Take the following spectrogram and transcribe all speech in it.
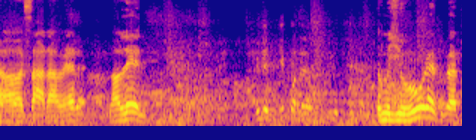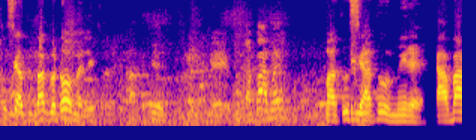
အော်စတာပဲတဲ့လော်လေး ฟิลิปญี่ปุ่นเลยฟิลิปญี่ปุ่น သူမယူတဲ့သူကသူဆရာသူကတော့မယ်လေ โอเคโอเคกลับบ้านไหม မသူဆရာသူမေးတယ်ကာဘာ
